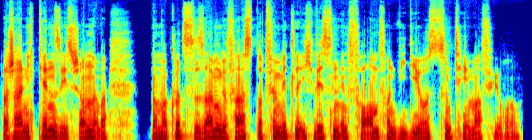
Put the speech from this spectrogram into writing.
Wahrscheinlich kennen Sie es schon, aber nochmal kurz zusammengefasst, dort vermittle ich Wissen in Form von Videos zum Thema Führung.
